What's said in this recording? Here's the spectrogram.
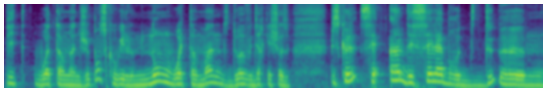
Pete Waterman? Je pense que oui, le nom Waterman doit vous dire quelque chose. Puisque c'est un des célèbres euh,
